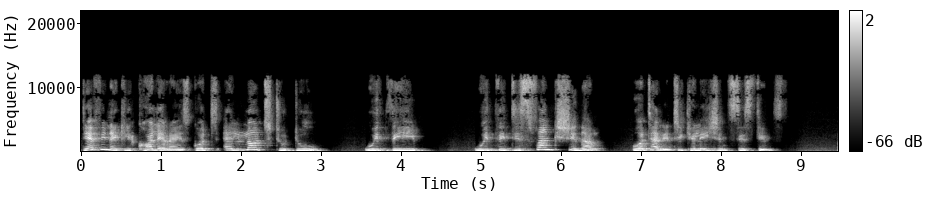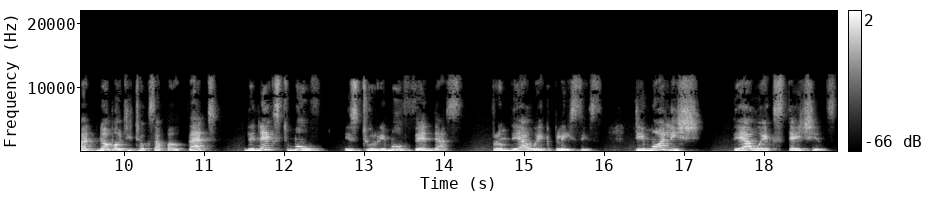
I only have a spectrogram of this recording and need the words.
definitely cholera has got a lot to do with the with the dysfunctional water reticulation systems. But nobody talks about that. The next move is to remove vendors from their workplaces, demolish their workstations,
